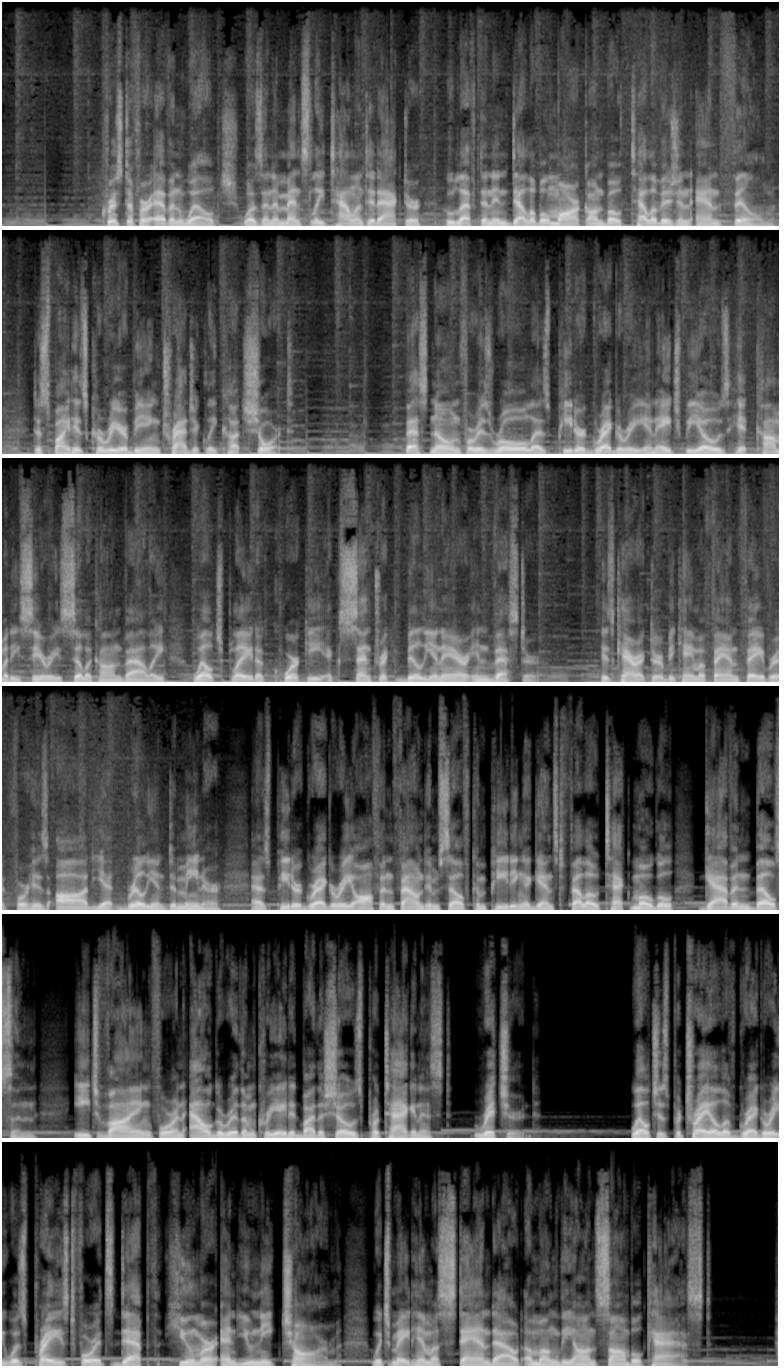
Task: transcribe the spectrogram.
Christopher Evan Welch was an immensely talented actor who left an indelible mark on both television and film, despite his career being tragically cut short. Best known for his role as Peter Gregory in HBO's hit comedy series Silicon Valley, Welch played a quirky, eccentric billionaire investor. His character became a fan favorite for his odd yet brilliant demeanor, as Peter Gregory often found himself competing against fellow tech mogul Gavin Belson, each vying for an algorithm created by the show's protagonist, Richard. Welch's portrayal of Gregory was praised for its depth, humor, and unique charm, which made him a standout among the ensemble cast.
